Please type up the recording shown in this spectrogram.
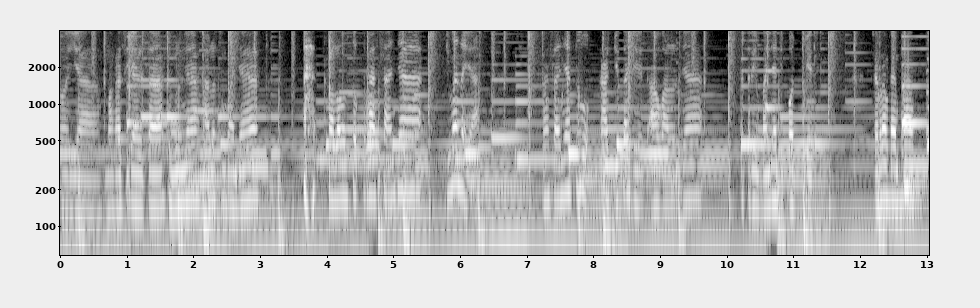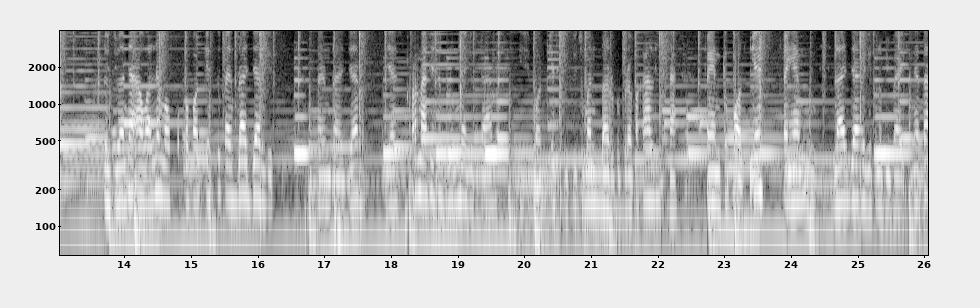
Oh iya, makasih Kak. Sebelumnya halo semuanya. Kalau untuk rasanya gimana ya? Rasanya tuh kaget aja awalnya keterimanya di podcast. Karena memang tujuannya awalnya mau ke podcast tuh pengen belajar gitu. Pengen belajar. Ya pernah sih sebelumnya gitu kan isi podcast gitu cuman baru beberapa kali. Nah pengen ke podcast pengen belajar gitu lebih baik. Ternyata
